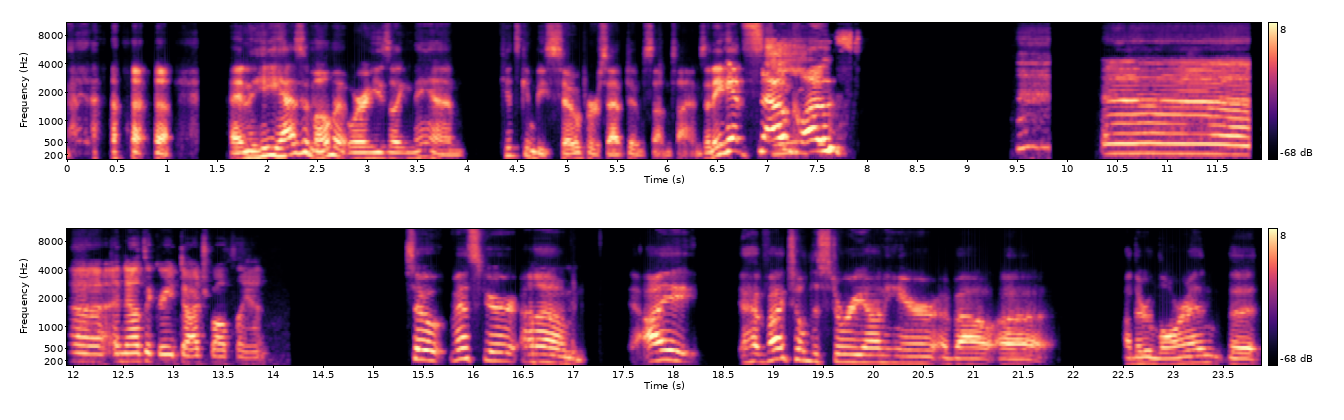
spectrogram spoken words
and he has a moment where he's like, "Man, kids can be so perceptive sometimes." And he gets so close. uh, uh, and now the great dodgeball plan So, Metzger, um, I have I told the story on here about uh other Lauren, the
